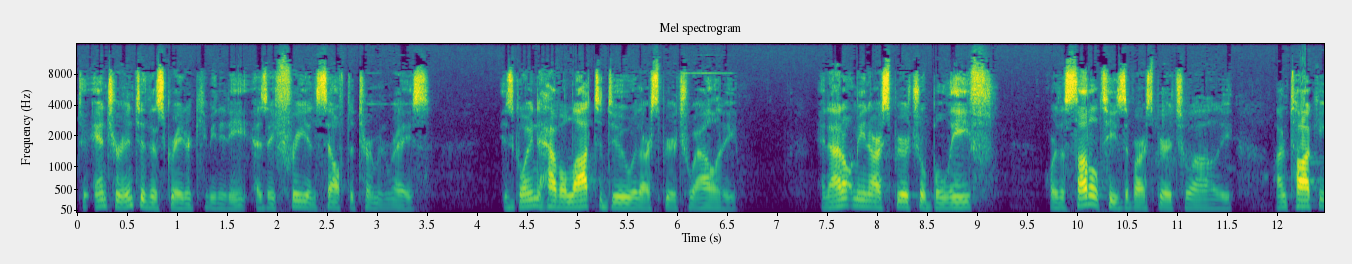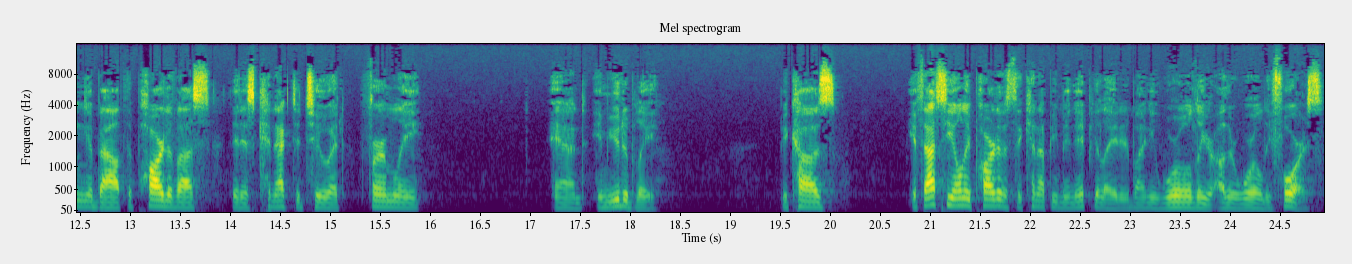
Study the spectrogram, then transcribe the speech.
to enter into this greater community as a free and self determined race is going to have a lot to do with our spirituality. And I don't mean our spiritual belief or the subtleties of our spirituality. I'm talking about the part of us that is connected to it firmly and immutably. Because if that's the only part of us that cannot be manipulated by any worldly or otherworldly force,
